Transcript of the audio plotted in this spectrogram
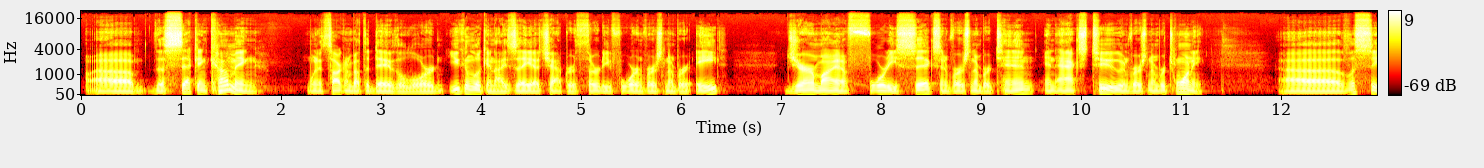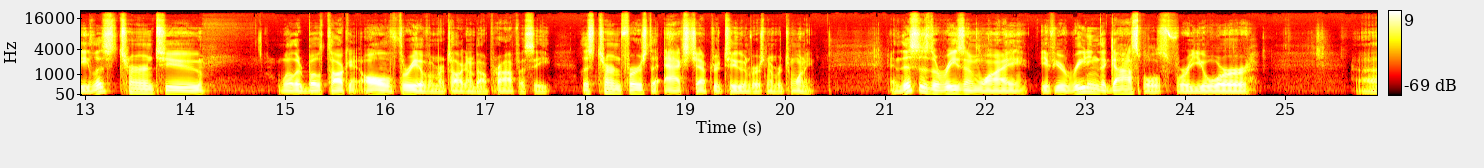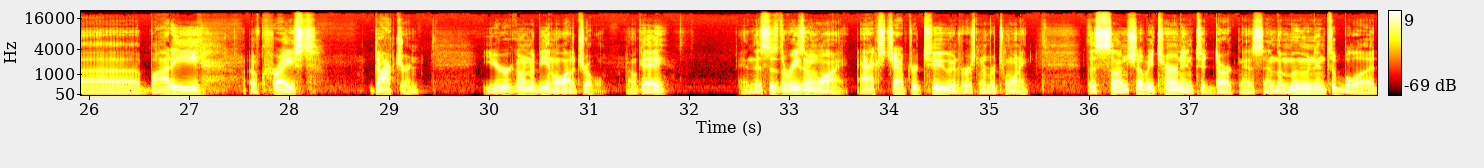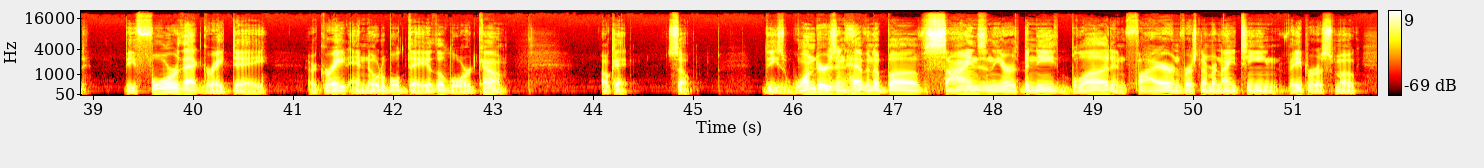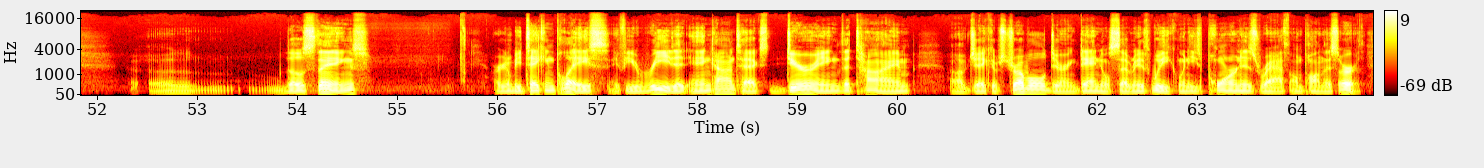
Uh, the second coming when it's talking about the day of the Lord, you can look in Isaiah chapter 34 and verse number 8, Jeremiah 46 and verse number 10, and Acts 2 and verse number 20. Uh, let's see. Let's turn to, well, they're both talking, all three of them are talking about prophecy. Let's turn first to Acts chapter 2 and verse number 20. And this is the reason why, if you're reading the Gospels for your uh, body of Christ doctrine, you're going to be in a lot of trouble, okay? And this is the reason why. Acts chapter 2 and verse number 20. The sun shall be turned into darkness and the moon into blood before that great day, a great and notable day of the Lord come. Okay, so these wonders in heaven above, signs in the earth beneath, blood and fire in verse number 19, vapor of smoke, uh, those things are going to be taking place if you read it in context during the time of Jacob's trouble during Daniel's 70th week when he's pouring his wrath upon this earth.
